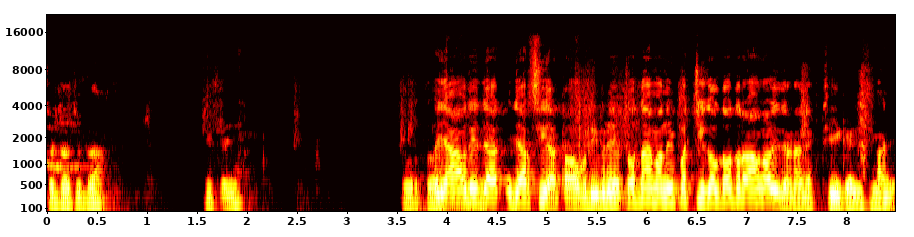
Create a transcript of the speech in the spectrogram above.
ਚੱਡਾ ਚੱਡਾ। ਠੀਕ ਹੈ ਜੀ। ਹੋਰ ਤਾਂ ਪੰਜਾਬ ਦੀ ਜ- ਜਰਸੀ ਆ ਟੌਪ ਦੀ ਵੀਰੇ। ਦੁੱਧਾਂ ਮੈਨੂੰ ਵੀ 25 ਕਿਲੋ ਦੁੱਧ ਆਰਾਮ ਨਾਲ ਹੀ ਦੇਣਾ ਨੇ ਠੀਕ ਹੈ ਜੀ ਠੀਕ ਹੈ। ਹਾਂਜੀ।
